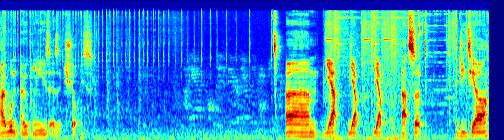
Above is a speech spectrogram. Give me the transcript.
I wouldn't openly use it as a choice. Um, yep, yep, yep. That sucked. A GTR.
